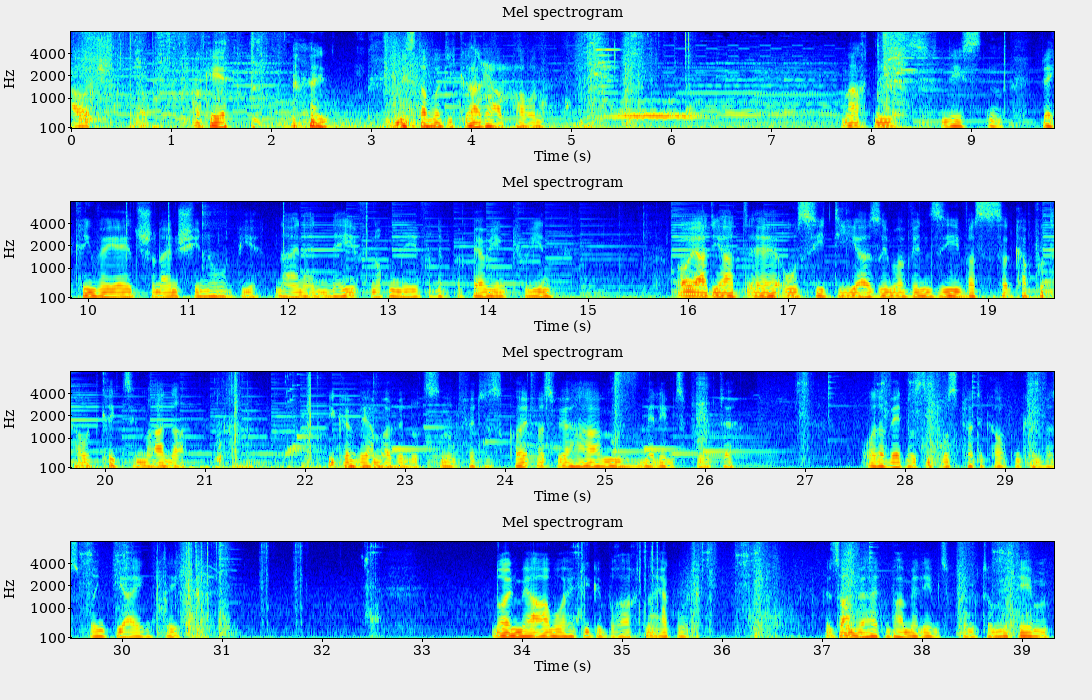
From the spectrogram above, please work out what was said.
Autsch. Okay. Mist, da wollte ich gerade abhauen. Macht nichts. Nächsten. Vielleicht kriegen wir ja jetzt schon einen Shinobi. Nein, ein Knave, noch ein Knave und eine Barbarian Queen. Oh ja, die hat äh, OCD, also immer wenn sie was kaputt haut, kriegt sie Mana. Die können wir ja mal benutzen. Und für das Gold, was wir haben, mehr Lebenspunkte. Oder werden uns die Brustplatte kaufen können. Was bringt die eigentlich? Neun mehr Armor hätte die gebracht. Naja, gut. Jetzt haben wir halt ein paar mehr Lebenspunkte. Und mit dem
